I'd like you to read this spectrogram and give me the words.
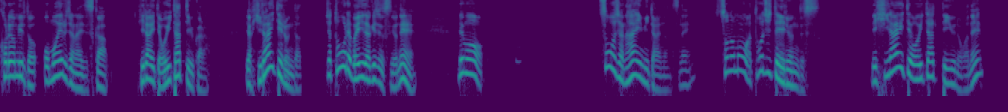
これを見ると思えるじゃないですか。開いておいたっていうから。いや開いてるんだ。じゃあ通ればいいだけですよね。でもそうじゃないみたいなんですね。その門は閉じているんです。で開いておいたっていうのはね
